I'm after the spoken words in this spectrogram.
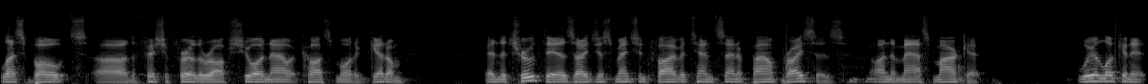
less boats. Uh, the fish are further offshore now. It costs more to get them. And the truth is, I just mentioned five or ten cent a pound prices on the mass market. We're looking at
